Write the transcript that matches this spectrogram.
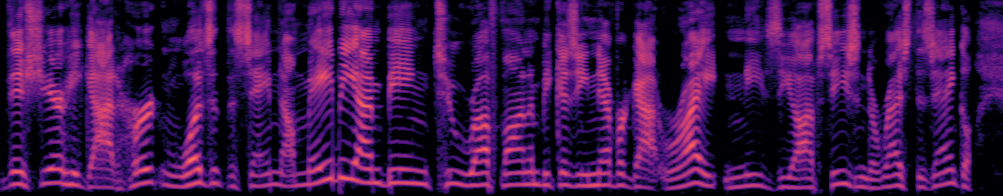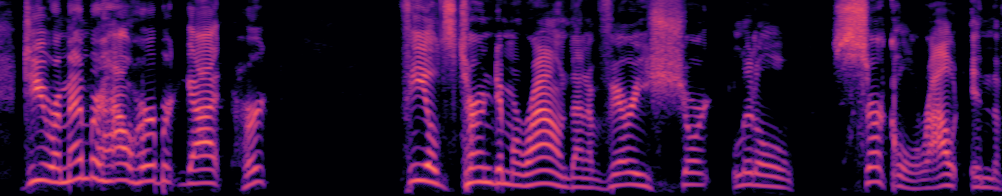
this year. He got hurt and wasn't the same. Now, maybe I'm being too rough on him because he never got right and needs the offseason to rest his ankle. Do you remember how Herbert got hurt? Fields turned him around on a very short little circle route in the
